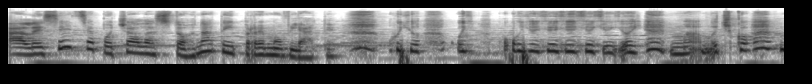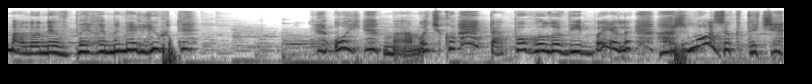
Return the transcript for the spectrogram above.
А лисиця почала стогнати й примовляти. Ой, ой, ой, ой, ой, ой, ой, ой, ой, мамочко, мало не вбили мене люди. Ой, мамочко, так по голові били, аж мозок тече.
